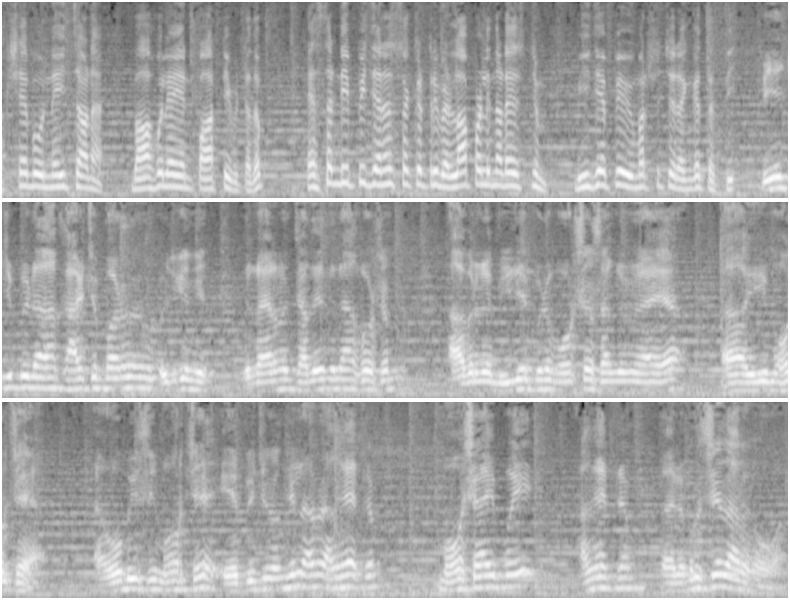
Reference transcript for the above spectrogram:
ആക്ഷേപം ഉന്നയിച്ചാണ് ബാഹുലേയൻ പാർട്ടി വിട്ടതും S N D P general secretary Vellappally നടേശനും ബി ജെ പിയെ വിമർശിച്ച് രംഗത്തെത്തി. ബി ജെ പിയുടെ ആ കാഴ്ചപ്പാട് ഒരിക്കലും കാരണം ചതയ അവരുടെ ബി ജെ പിയുടെ മോർച്ച സംഘടനയായ ഈ മോർച്ചയാണ് ഒ ബി സി മോർച്ചയെ ഏൽപ്പിച്ചുവെങ്കിൽ അത് അങ്ങേറ്റം മോശമായിപ്പോയി അങ്ങേയറ്റം പിന്നെ പ്രതിഷേധാർഹവുമാണ്.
